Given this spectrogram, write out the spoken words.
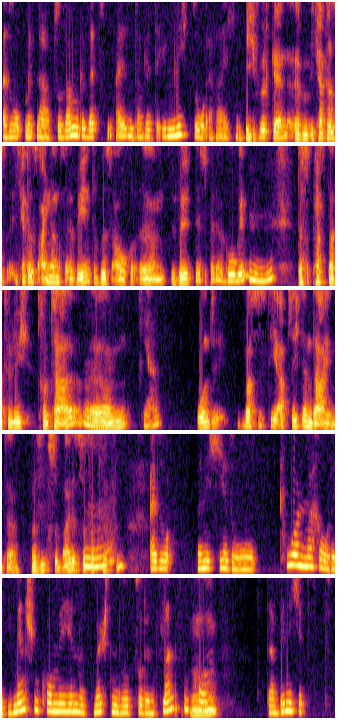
also mit einer zusammengesetzten Eisentablette eben nicht so erreichen. Ich würde gern, ähm, ich hatte es, ich hatte es eingangs erwähnt, du bist auch ähm, Wildnispädagogin. Mhm. Das passt natürlich total. Mhm. Ähm, Ja. und Was ist die Absicht denn dahinter? Versuchst du beides zu Mhm. verknüpfen? Also, wenn ich hier so Touren mache oder die Menschen kommen hier hin und möchten so zu den Pflanzen kommen, Mhm. dann bin ich jetzt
